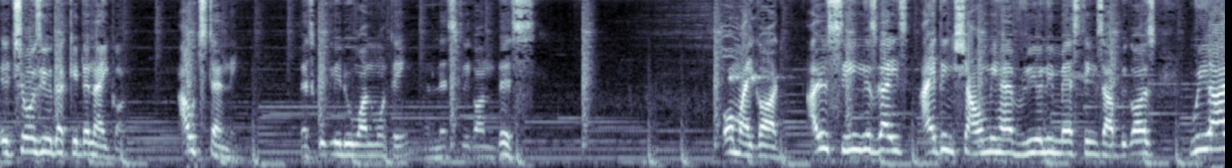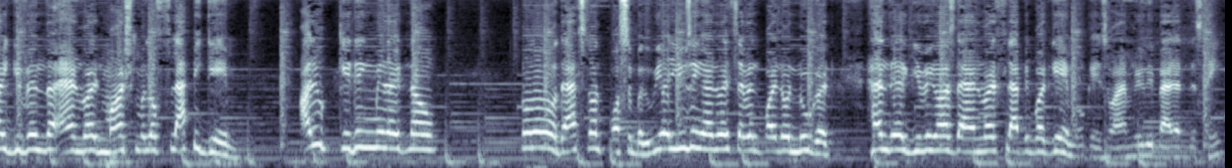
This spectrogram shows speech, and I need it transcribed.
It shows you the kitten icon. Outstanding. let's quickly do one more thing and let's click on this. Oh my god. Are you seeing this guys? I think xiaomi have really messed things up because we are given the android marshmallow flappy game. Are you kidding me right now? No no no. That's not possible. We are using android 7.0 nougat and they're giving us the android flappy bird game. Okay so i'm really bad at this thing.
